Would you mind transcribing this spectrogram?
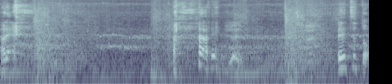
あれ。あれ。えちょっと。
